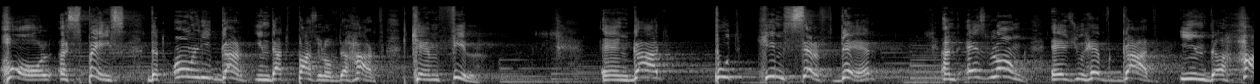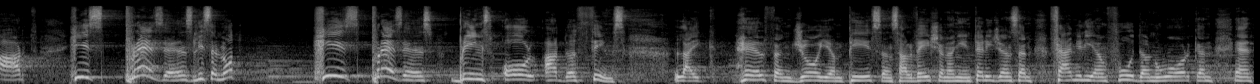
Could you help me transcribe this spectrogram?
hole, a space that only God in that puzzle of the heart can fill. And God put Himself there. And as long as you have God in the heart, His presence, listen, not His presence brings all other things like health and joy and peace and salvation and intelligence and family and food and work and, and,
